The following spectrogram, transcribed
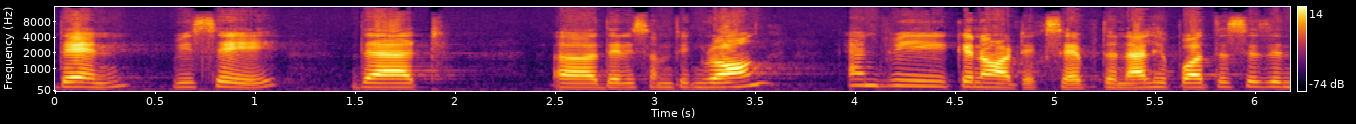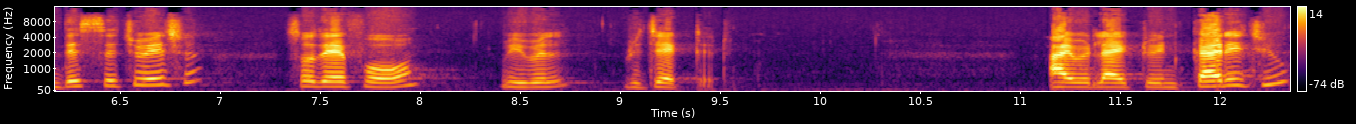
then we say that uh, there is something wrong and we cannot accept the null hypothesis in this situation. So, therefore, we will reject it. I would like to encourage you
